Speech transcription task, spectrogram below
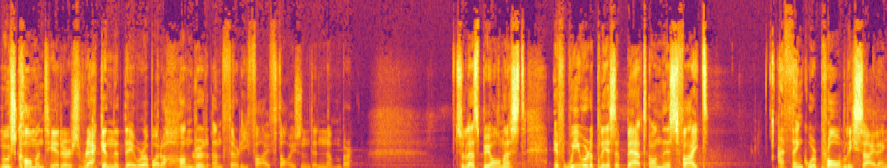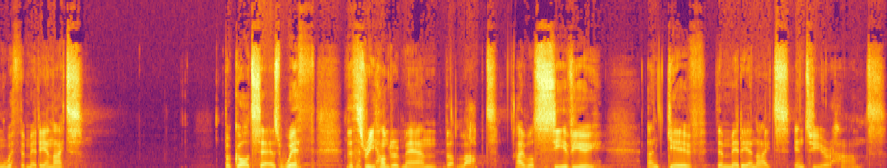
Most commentators reckon that they were about 135,000 in number. So let's be honest. If we were to place a bet on this fight, I think we're probably siding with the Midianites. But God says, with the 300 men that lapped, I will save you and give the Midianites into your hands.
